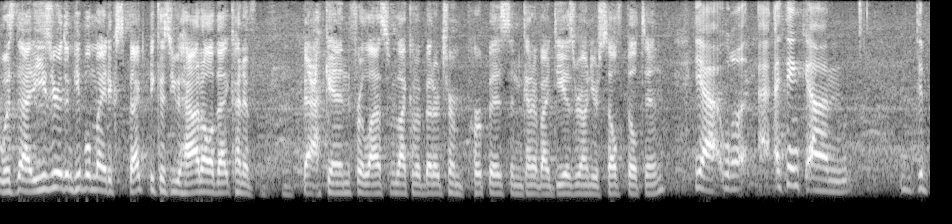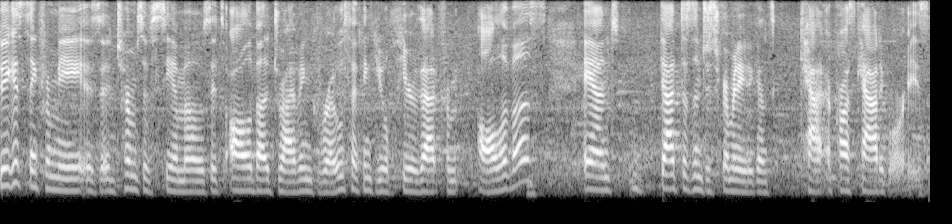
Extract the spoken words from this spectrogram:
was that easier than people might expect because you had all that kind of back end, for last, for lack of a better term, purpose and kind of ideas around yourself built in? Yeah, well, I think um, the biggest thing for me is in terms of CMOs, it's all about driving growth. I think you'll hear that from all of us, and that doesn't discriminate against cat, across categories.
